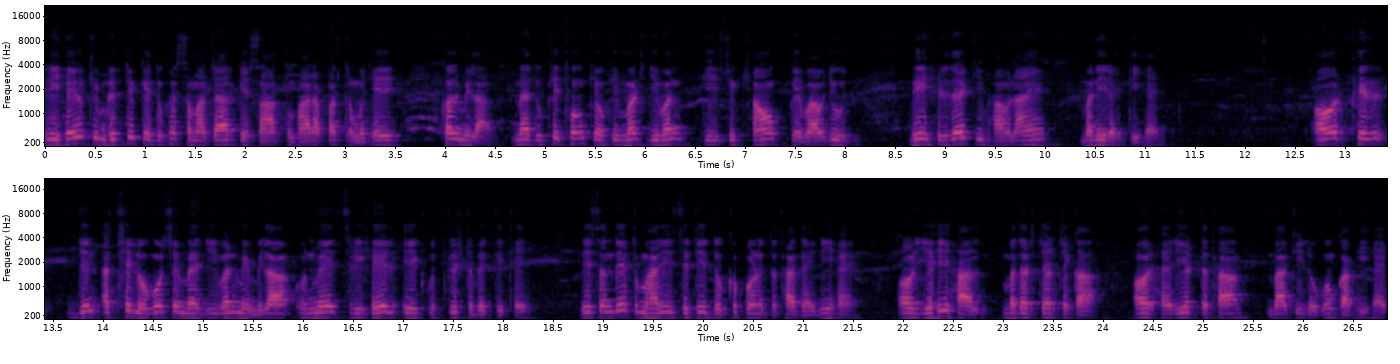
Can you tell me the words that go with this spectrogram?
श्री हेल की मृत्यु के दुखद समाचार के साथ तुम्हारा पत्र मुझे कल मिला। मैं दुखित हूँ क्योंकि मठ जीवन की शिक्षाओं के बावजूद भी हृदय की भावनाएँ बनी रहती है। और फिर जिन अच्छे लोगों से मैं जीवन में मिला, उनमें श्री हेल एक उत्कृष्ट व्यक्ति थे। निसंदेह तुम्हारी स्थिति दुखपूर्ण तथा दयनीय है, और यही हाल मदर चर्च का और हैरियट तथा बाकी लोगों का भी है।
